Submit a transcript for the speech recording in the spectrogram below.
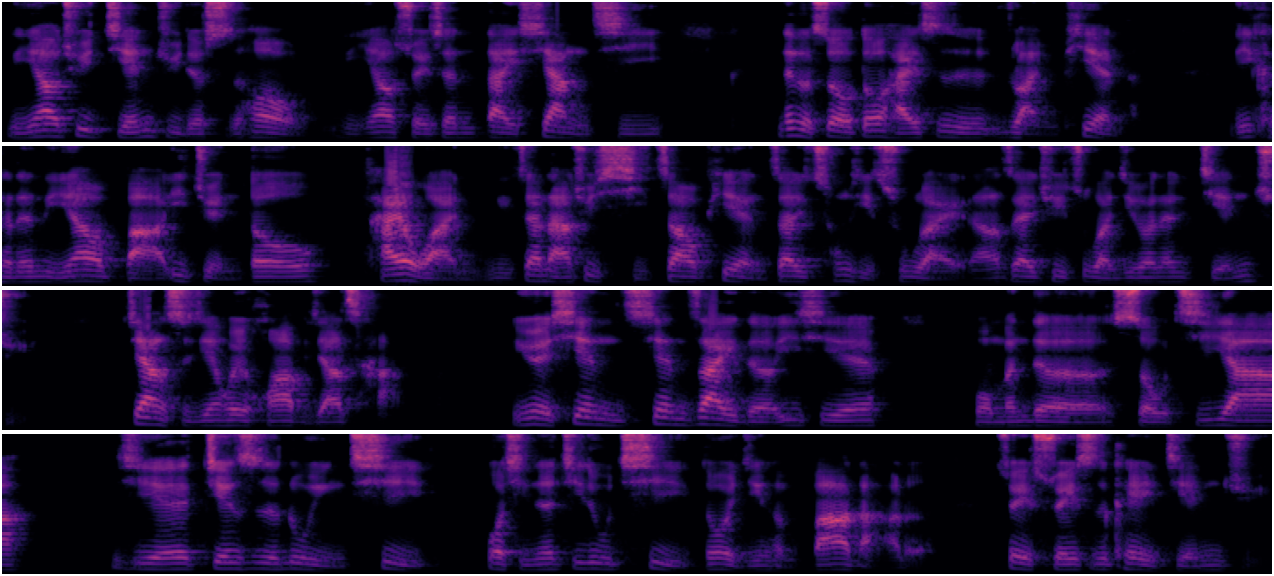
你要去检举的时候，你要随身带相机，那个时候都还是软片，你可能你要把一卷都。拍完，你再拿去洗照片，再冲洗出来，然后再去主管机关再去检举，这样时间会花比较长。因为现现在的一些我们的手机啊，一些监视录影器或行车记录器都已经很发达了，所以随时可以检举，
